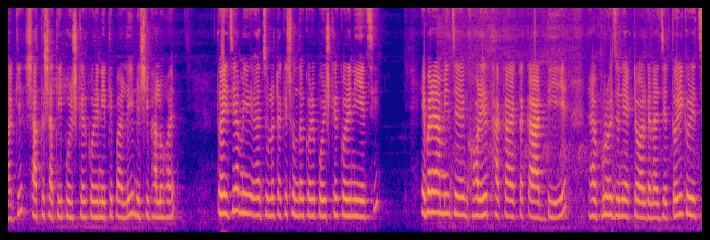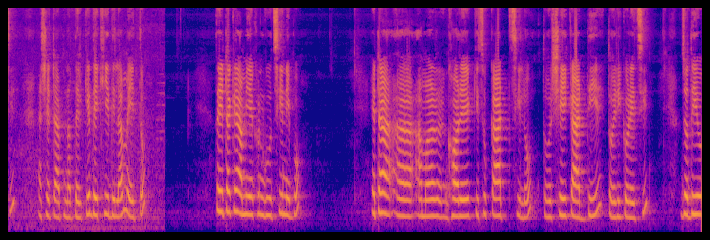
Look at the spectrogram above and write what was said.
লাগে, সাথে সাথেই পরিষ্কার করে নিতে পারলেই বেশি ভালো হয়। তো এই যে আমি চুলাটাকে সুন্দর করে পরিষ্কার করে নিয়েছি। এবারে আমি যে ঘরে থাকা একটা কাঠ দিয়ে আহ, প্রয়োজনীয় একটা অর্গানাইজার তৈরি করেছি আর সেটা আপনাদেরকে দেখিয়ে দিলাম এই তো। তো এটাকে আমি এখন গুছিয়ে নিব। এটা আমার ঘরে কিছু কাঠ ছিল তো সেই কাঠ দিয়ে তৈরি করেছি। যদিও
